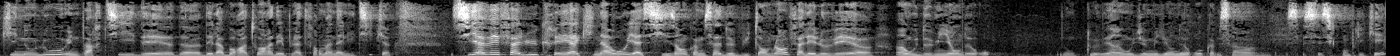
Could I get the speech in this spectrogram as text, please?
qui nous loue une partie des, laboratoires et des plateformes analytiques. S'il avait fallu créer Akinao il y a six ans comme ça de but en blanc, il fallait lever euh, un ou deux millions d'euros. Donc lever un ou deux millions d'euros comme ça, c'est compliqué.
